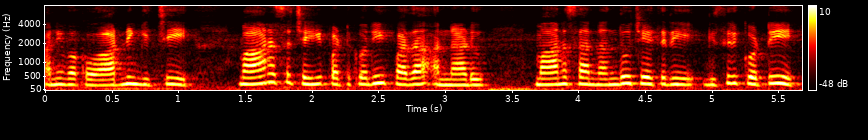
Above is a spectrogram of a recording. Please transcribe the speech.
అని ఒక వార్నింగ్ ఇచ్చి మానస చెయ్యి పట్టుకొని పద అన్నాడు. మానస నందు చేతిని విసిరికొట్టి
